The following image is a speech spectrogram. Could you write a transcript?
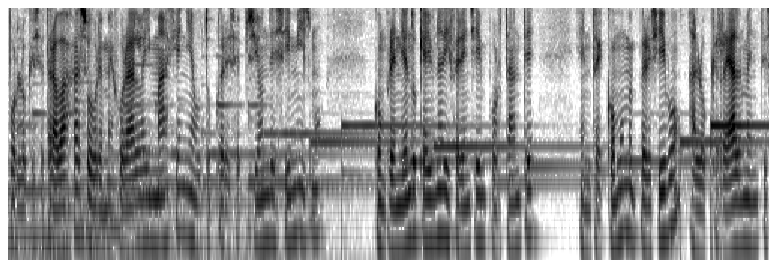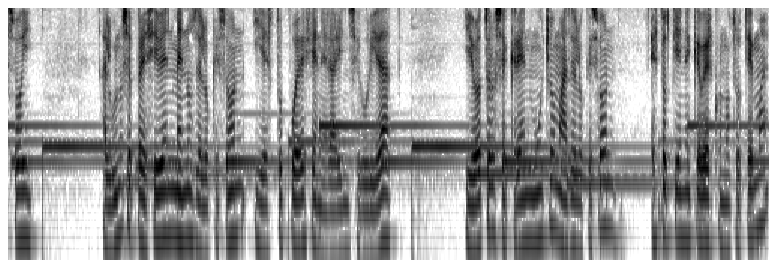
por lo que se trabaja sobre mejorar la imagen y autopercepción de sí mismo, comprendiendo que hay una diferencia importante entre cómo me percibo a lo que realmente soy. Algunos se perciben menos de lo que son y esto puede generar inseguridad, y otros se creen mucho más de lo que son. Esto tiene que ver con otro tema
